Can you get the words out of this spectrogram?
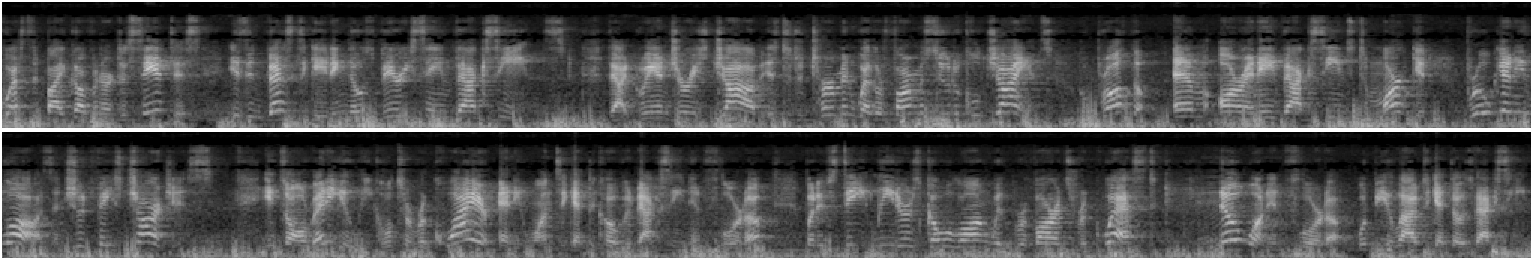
requested by Governor DeSantis, is investigating those very same vaccines. That grand jury's job is to determine whether pharmaceutical giants who brought the mRNA vaccines to market broke any laws and should face charges. It's already illegal to require anyone to get the COVID vaccine in Florida, but if state leaders go along with Brevard's request, no one in Florida would be allowed to get those vaccines.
